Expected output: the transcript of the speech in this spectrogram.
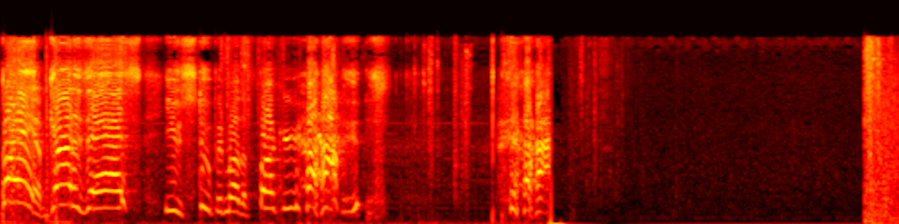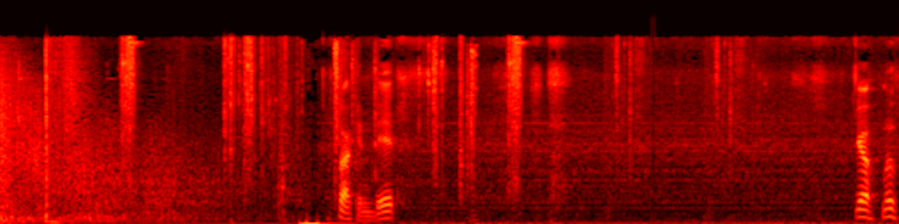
BAM! Got his ass! You stupid motherfucker! Fucking bitch. Yo, move.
